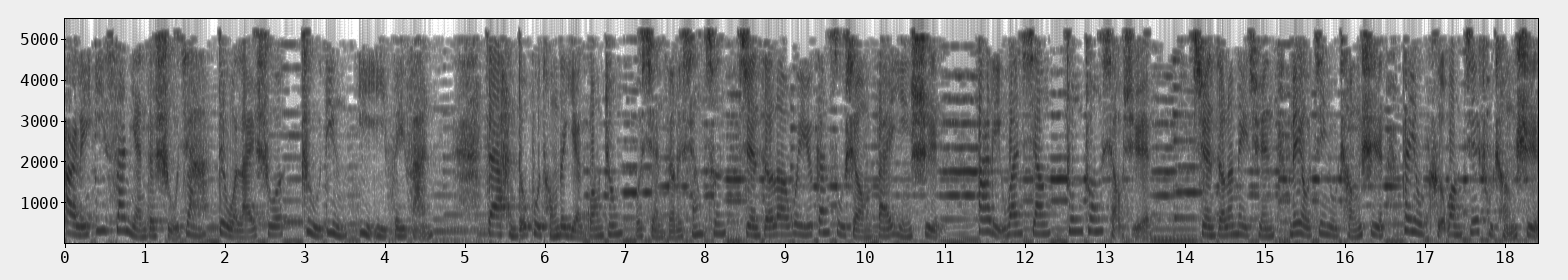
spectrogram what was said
二零一三年的暑假对我来说注定意义非凡。在很多不同的眼光中，我选择了乡村，选择了位于甘肃省白银市八里湾乡中庄小学，选择了那群没有进入城市但又渴望接触城市、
